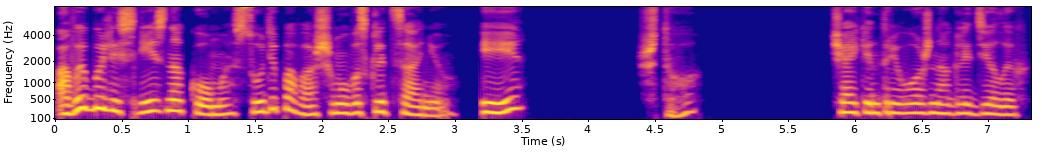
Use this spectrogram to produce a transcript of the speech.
а вы были с ней знакомы, судя по вашему восклицанию. И...» «Что?» Чайкин тревожно оглядел их.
